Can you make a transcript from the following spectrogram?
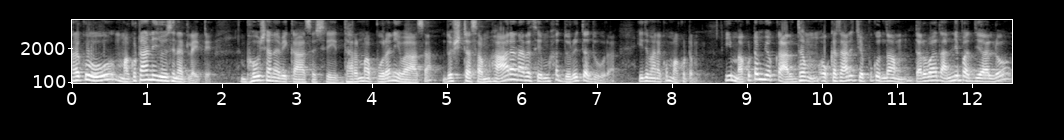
మనకు మకుటాన్ని చూసినట్లయితే భూషణ వికాస శ్రీ ధర్మపుర నివాస దుష్ట సంహార నరసింహ దురిత దూర. ఇది మనకు మకుటం. ఈ మకుటం యొక్క అర్థం ఒక్కసారి చెప్పుకుందాం. తర్వాత అన్ని పద్యాల్లో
